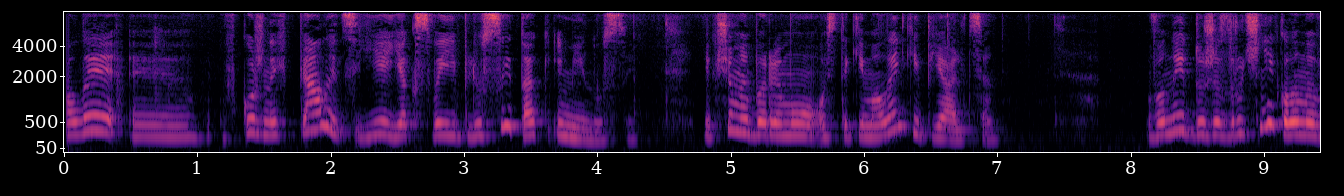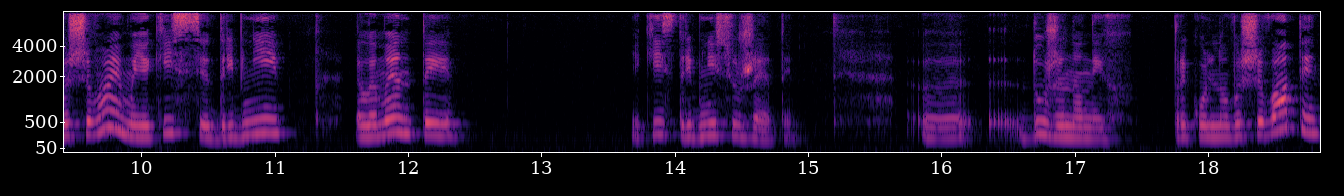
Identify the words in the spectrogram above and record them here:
Але е, в кожних п'ялиць є як свої плюси, так і мінуси. Якщо ми беремо ось такі маленькі п'яльця, вони дуже зручні, коли ми вишиваємо якісь дрібні елементи, якісь дрібні сюжети. Е, дуже на них прикольно вишивати,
